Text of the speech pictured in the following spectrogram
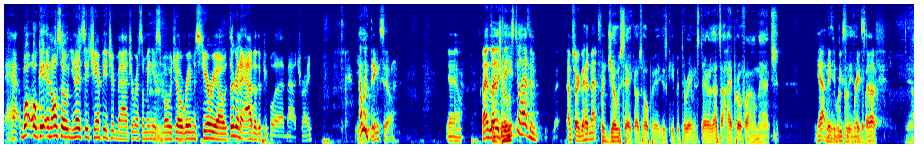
had well, okay, and also United States Championship match at WrestleMania Samoa Joe, Rey Mysterio. They're going to add other people to that match, right? I would think so. Yeah, I like. Joe- He still hasn't. I'm sorry. Go ahead, Matt. For Joe's sake, I was hoping they just keep it to Rey Mysterio. That's a high profile match. Yeah, they when could you do some great stuff. Yeah.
